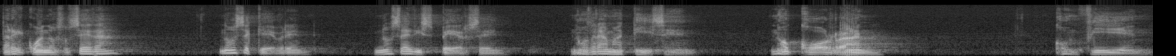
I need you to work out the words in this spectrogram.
para que cuando suceda, no se quebren, no se dispersen, no dramaticen, no corran, confíen.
